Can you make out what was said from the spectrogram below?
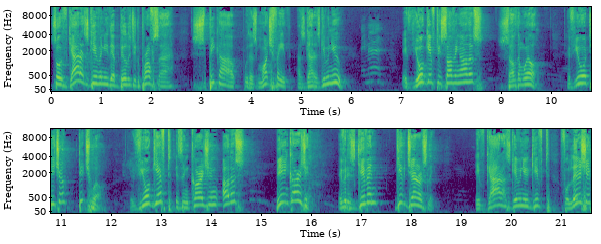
So if God has given you the ability to prophesy, speak out with as much faith as God has given you. Amen. If your gift is serving others, serve them well. If you're a teacher, teach well. If your gift is encouraging others, be encouraging. If it is given, give generously. If God has given you a gift for leadership,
